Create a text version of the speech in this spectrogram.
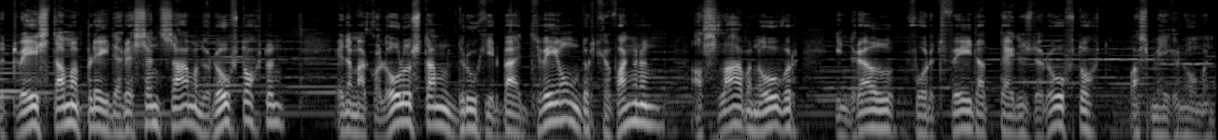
De twee stammen pleegden recent samen rooftochten en de Makololo-stam droeg hierbij 200 gevangenen als slaven over in ruil voor het vee dat tijdens de rooftocht was meegenomen.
